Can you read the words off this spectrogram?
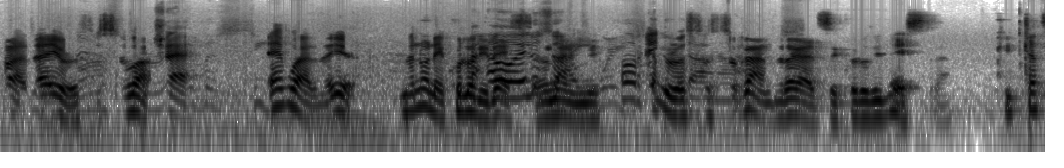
Guarda, io lo stesso qua. C'è. Eh, guarda, io... Ma non è quello di Ma- oh, destra, e lo non è sai, Eh, io lo sto giocando, ragazzi, è quello di destra. Che cazzo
